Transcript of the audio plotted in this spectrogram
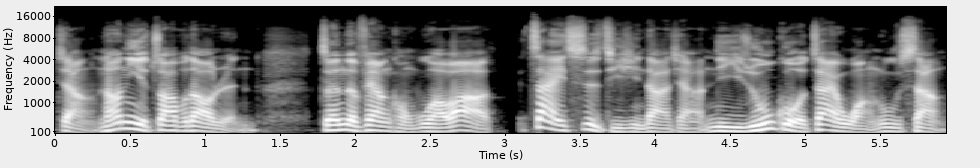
这样，然后你也抓不到人，真的非常恐怖，好不好？再次提醒大家，你如果在网络上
